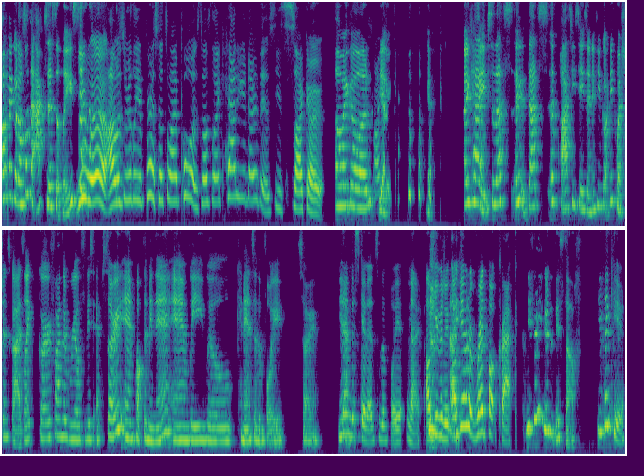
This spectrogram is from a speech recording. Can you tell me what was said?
Oh my god. I was on the axis at least. You were. I was really impressed. That's why I paused. I was like, how do you know this? You psycho. Oh my god. Yeah. yeah. Okay, so that's uh, that's a party season. If you've got any questions, guys, like go find the reel for this episode and pop them in there, and we will can answer them for you. So yeah, I'm just gonna answer them for you. No, I'll give it a I'll give it a red hot crack. You're pretty good at this stuff. You're Thank you.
